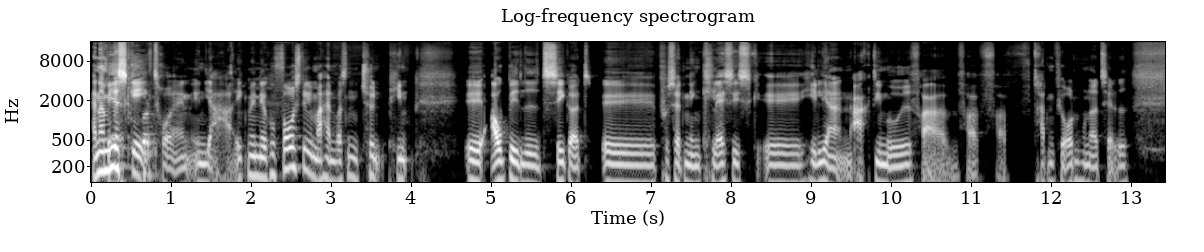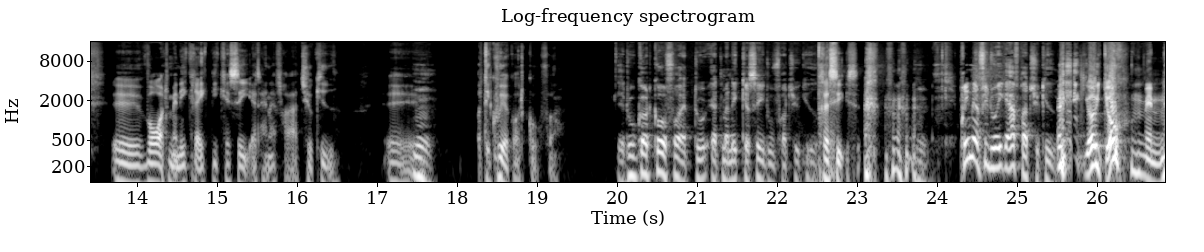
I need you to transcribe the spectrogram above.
Han har mere Ja, skæg, tror jeg, end, end jeg har. Ikke? Men jeg kunne forestille mig, at han var sådan en tynd pind, øh, afbildet sikkert øh, på sådan en klassisk øh, helgenagtig måde fra, fra, fra 13-1400-tallet, øh, hvor man ikke rigtig kan se, at han er fra Tyrkiet. Øh, mm. Mm. Og det kunne jeg godt gå for. Ja, du kan godt gå for, at, du, at man ikke kan se, at du er fra Tyrkiet. Præcis. Primært fordi du ikke er fra Tyrkiet. jo, jo, men...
